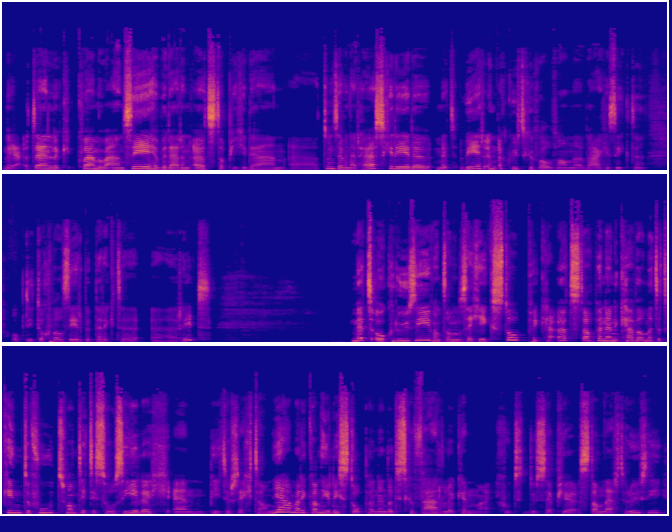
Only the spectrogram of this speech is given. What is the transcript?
Nou ja, uiteindelijk kwamen we aan zee, hebben daar een uitstapje gedaan. Uh, toen zijn we naar huis gereden met weer een acuut geval van uh, wagenziekte op die toch wel zeer beperkte rit. Met ook ruzie, want dan zeg ik stop, ik ga uitstappen en ik ga wel met het kind te voet, want dit is zo zielig. En Pieter zegt dan, ja, maar ik kan hier niet stoppen en dat is gevaarlijk. En nou, goed, dus heb je standaard ruzie.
